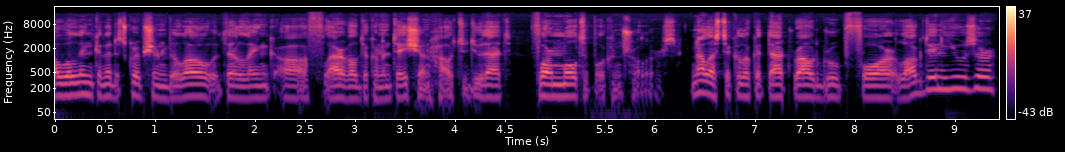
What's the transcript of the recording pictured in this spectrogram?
I will link in the description below the link of Laravel documentation how to do that for multiple controllers. Now let's take a look at that route group for logged in user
